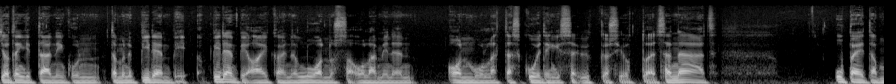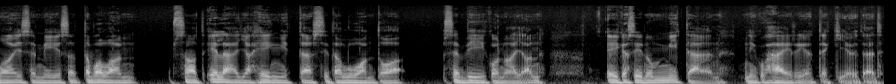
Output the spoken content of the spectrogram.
Jotenkin tämä niin kuin tämmöinen pidempi, pidempi aikainen luonnossa oleminen on mulle tässä kuitenkin se ykkösjuttu, että sä näet upeita maisemia, sä tavallaan saat elää ja hengittää sitä luontoa sen viikon ajan, eikä siinä ole mitään niin kuin häiriötekijöitä. Et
